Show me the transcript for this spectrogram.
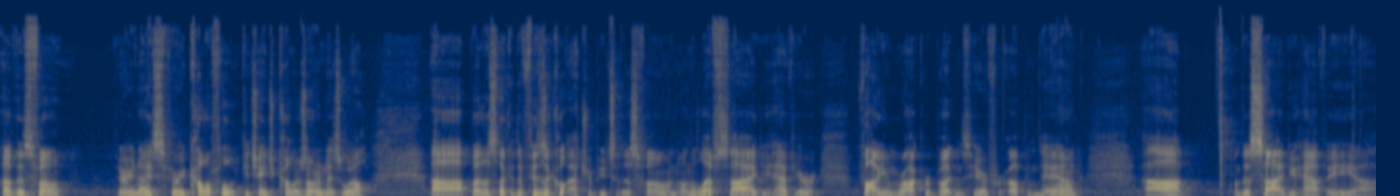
of this phone. Very nice, very colorful. You can change colors on it as well. Uh, but let's look at the physical attributes of this phone. On the left side, you have your volume rocker buttons here for up and down. Uh, on this side, you have a uh,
